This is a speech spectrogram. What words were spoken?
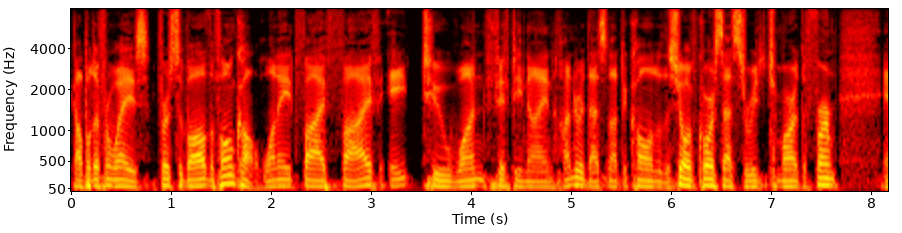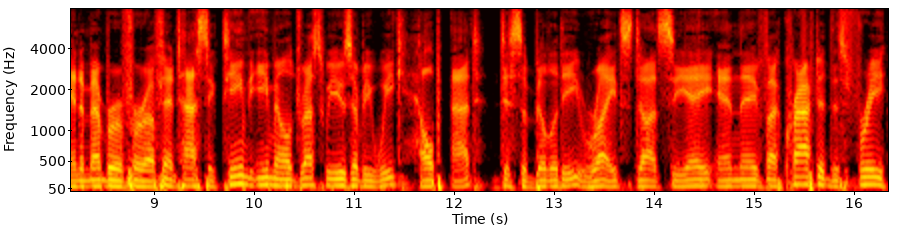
A couple different ways. First of all, the phone call, 1 821 5900. That's not to call into the show. Of course, that's to reach Tamar at the firm and a member of her uh, fantastic team. The email address we use every week, help at disabilityrights.ca. And they've uh, crafted this free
